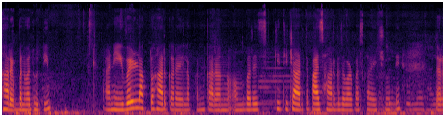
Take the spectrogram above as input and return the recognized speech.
हार बनवत होती. आणि वेळ लागतो हार करायला पण कारण बरेच किती चार ते पाच हार जवळपास करायचे होते. तर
